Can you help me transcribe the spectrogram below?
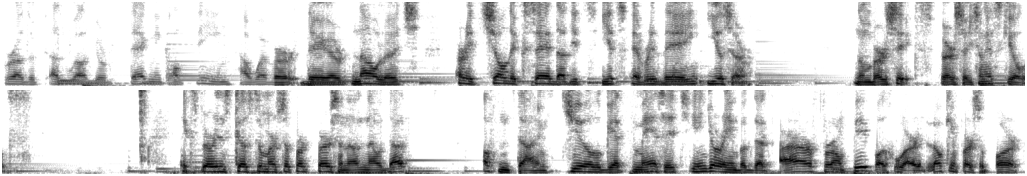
product as well your technical team. However, their knowledge or it should exceed that it's its everyday user. Number six, persuasion skills. Experienced customer support personnel know that oftentimes you get messages in your inbox that are from people who are looking for support,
